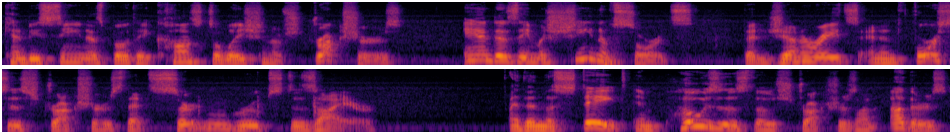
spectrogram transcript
can be seen as both a constellation of structures and as a machine of sorts that generates and enforces structures that certain groups desire. And then the state imposes those structures on others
